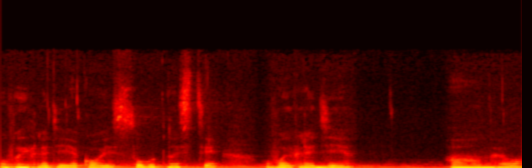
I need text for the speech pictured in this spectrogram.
У вигляді якоїсь сутності, у вигляді ангела.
